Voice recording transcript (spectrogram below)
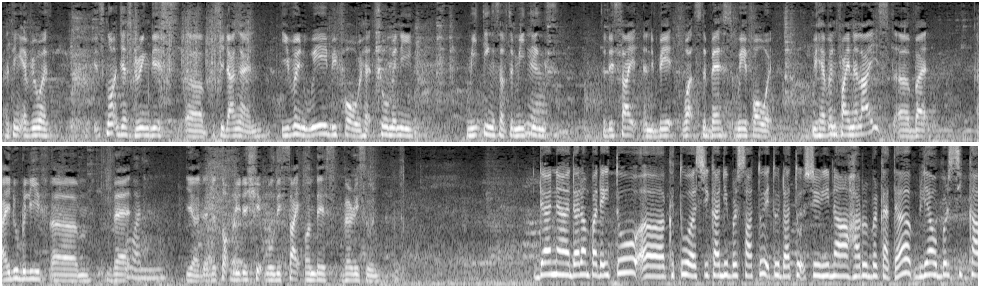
I think everyone. It's not just during this uh, sidangan. Even way before, we had so many meetings after meetings. Yeah to decide and debate what's the best way forward. We haven't finalised, uh, but I do believe um, that yeah, the, the top leadership will decide on this very soon. Dan uh, dalam pada itu uh, ketua Sri Kandi Bersatu itu Datuk Sri Rina Harun berkata beliau bersikap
